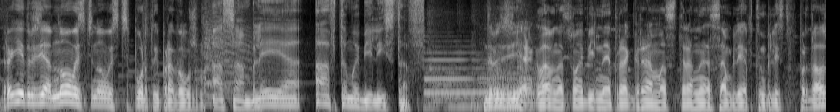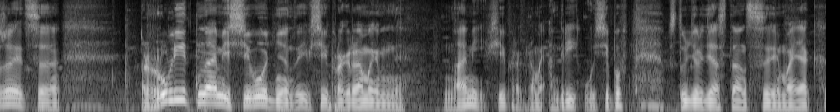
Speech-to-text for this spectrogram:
Дорогие друзья, новости, новости спорта и продолжим. Ассамблея автомобилистов. Друзья, главная автомобильная программа страны Ассамблеи автомобилистов продолжается. Рулит нами сегодня, да и всей программой нами и всей программой Андрей Осипов. В студии радиостанции «Маяк»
